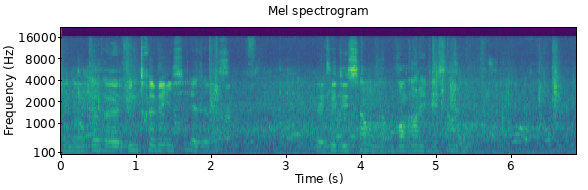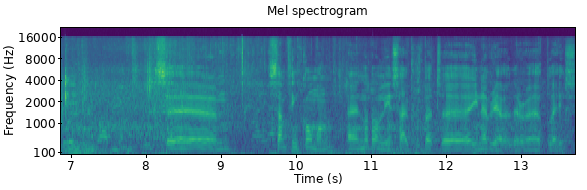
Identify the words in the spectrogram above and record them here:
Il y en a encore euh, une très belle ici, la Zavas. Avec les dessins, on, on voit encore les dessins. mais- It's um, something common, uh, not only in Cyprus but uh, in every other uh, place.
